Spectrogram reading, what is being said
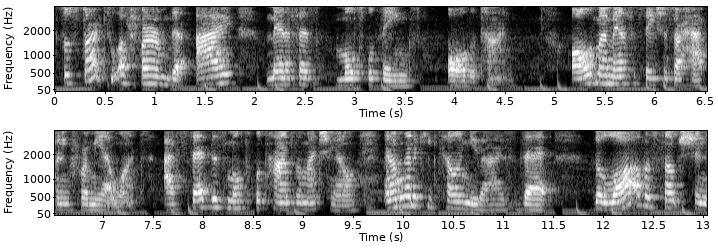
So start to affirm that I manifest multiple things all the time. All of my manifestations are happening for me at once. I've said this multiple times on my channel, and I'm going to keep telling you guys that the law of assumption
